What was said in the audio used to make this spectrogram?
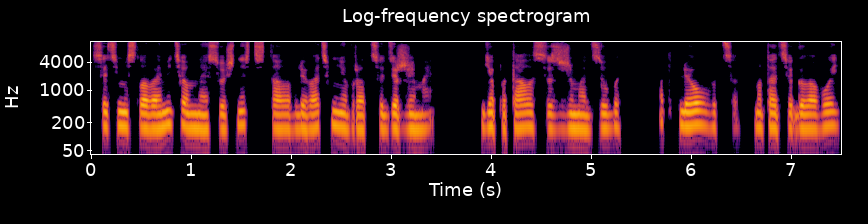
С этими словами темная сущность стала вливать мне в рот содержимое. Я пыталась сжимать зубы, отплевываться, мотать головой,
